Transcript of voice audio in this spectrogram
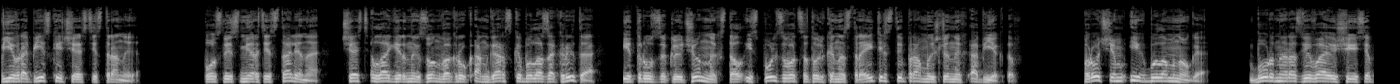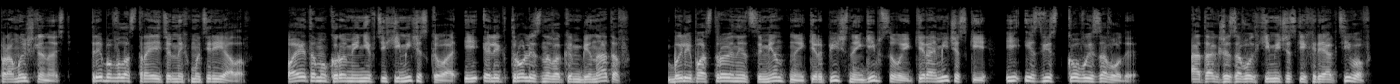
в европейской части страны. После смерти Сталина часть лагерных зон вокруг Ангарска была закрыта, и труд заключенных стал использоваться только на строительстве промышленных объектов. Впрочем, их было много. Бурно развивающаяся промышленность требовала строительных материалов, поэтому кроме нефтехимического и электролизного комбинатов были построены цементный, кирпичный, гипсовый, керамический и известковые заводы, а также завод химических реактивов,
